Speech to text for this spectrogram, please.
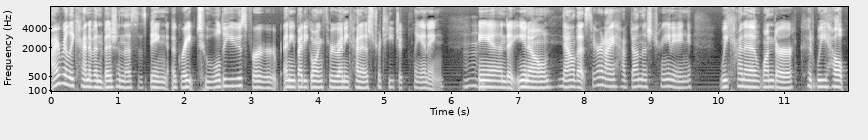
I really kind of envision this as being a great tool to use for anybody going through any kind of strategic planning. Mm-hmm. And, you know, now that Sarah and I have done this training, we kind of wonder could we help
